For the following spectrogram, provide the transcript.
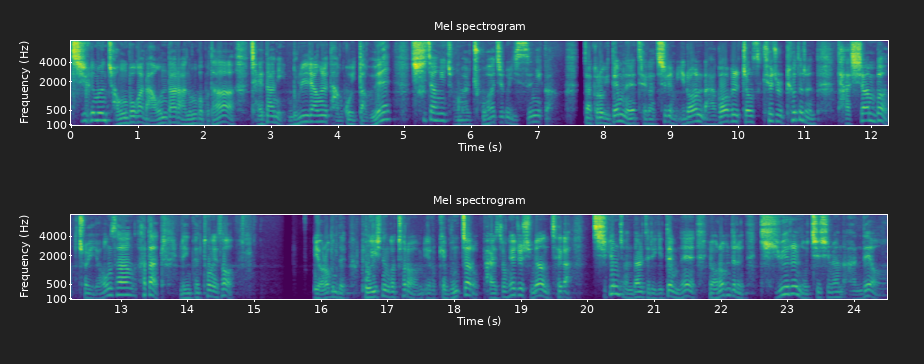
지금은 정보가 나온다라는 것보다 재단이 물량을 담고 있다. 왜? 시장이 정말 좋아지고 있으니까. 자, 그렇기 때문에 제가 지금 이런 락업 일정 스케줄 표들은 다시 한번 저희 영상 하단 링크 통해서 여러분들 보이시는 것처럼 이렇게 문자로 발송해 주시면 제가 지금 전달 드리기 때문에 여러분들은 기회를 놓치시면 안 돼요.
